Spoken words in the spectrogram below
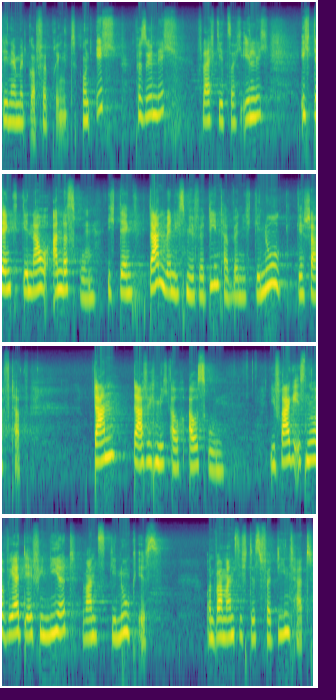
den er mit Gott verbringt. Und ich persönlich, vielleicht geht es euch ähnlich, ich denke genau andersrum. Ich denke, dann, wenn ich es mir verdient habe, wenn ich genug geschafft habe, dann darf ich mich auch ausruhen. Die Frage ist nur, wer definiert, wann es genug ist und wann man sich das verdient hat.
